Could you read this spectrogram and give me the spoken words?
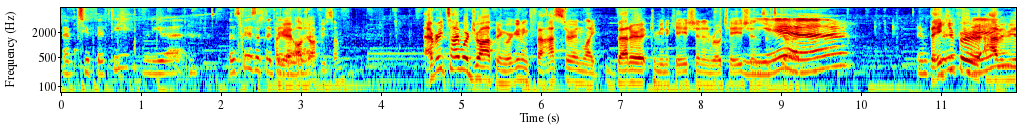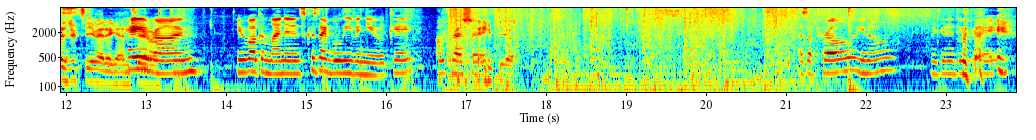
I have 250. What are you at? Those guys look like they Okay, I'll lot. drop you some. Every time we're dropping, we're getting faster and like better at communication and rotations. It's good. Yeah. Thank you for having me as your teammate again Hey, too. wrong. You're welcome, Landon. It's because I believe in you, okay? No pressure. Thank you. As a pro, you know, you're gonna do great.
